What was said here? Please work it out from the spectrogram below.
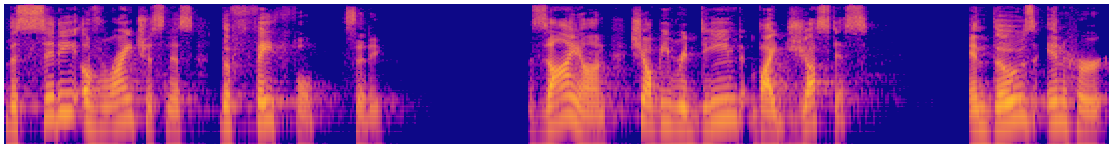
the city of righteousness, the faithful city. Zion shall be redeemed by justice, and those in her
